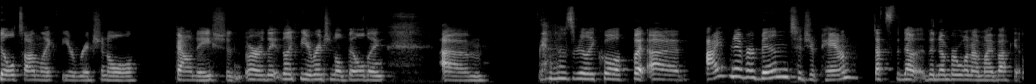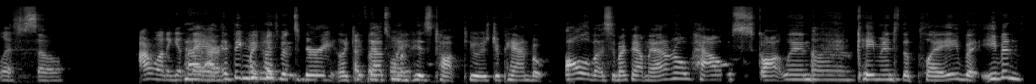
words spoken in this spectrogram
built on like the original foundation or the, like the original building. Um, that was really cool. But uh, I've never been to Japan. That's the no- the number one on my bucket list. So I want to get there. I, I think my husband's very like that's one of his top two is Japan, but all of us in my family, I don't know how Scotland Uh, came into the play, but even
